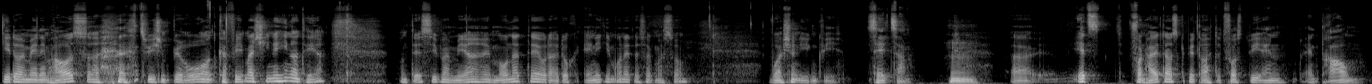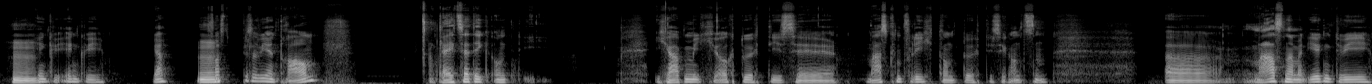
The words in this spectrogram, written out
gehe da in meinem Haus äh, zwischen Büro und Kaffeemaschine hin und her. Und das über mehrere Monate oder doch einige Monate, sagen wir so, war schon irgendwie seltsam. Hm. Äh, jetzt von heute aus betrachtet fast wie ein, ein Traum. Hm. Irgendwie, irgendwie, ja, hm. fast ein bisschen wie ein Traum. Gleichzeitig, und ich, ich habe mich auch durch diese Maskenpflicht und durch diese ganzen äh, Maßnahmen irgendwie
